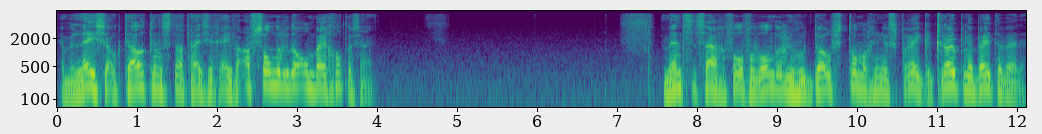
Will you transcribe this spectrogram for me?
En we lezen ook telkens dat hij zich even afzonderde om bij God te zijn. Mensen zagen vol verwondering hoe doofstommen gingen spreken, kreupelen beter werden,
